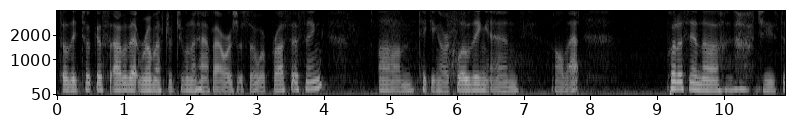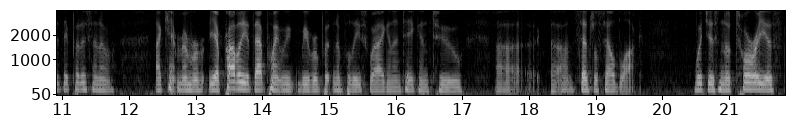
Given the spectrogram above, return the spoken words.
So they took us out of that room after two and a half hours or so of processing, um, taking our clothing and all that. Put us in a, geez, did they put us in a, I can't remember. Yeah, probably at that point we, we were put in a police wagon and taken to uh, uh, Central Cell Block, which is notorious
